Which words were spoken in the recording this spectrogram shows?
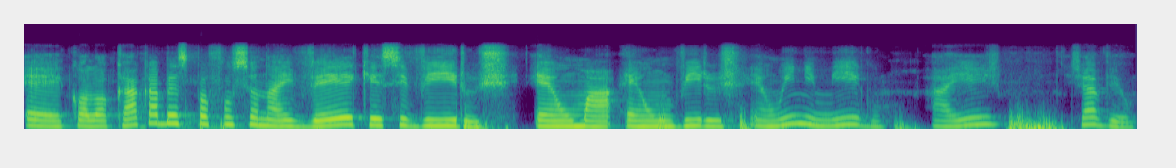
é, colocar a cabeça para funcionar e ver que esse vírus é, uma, é um vírus, é um inimigo, aí já viu.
